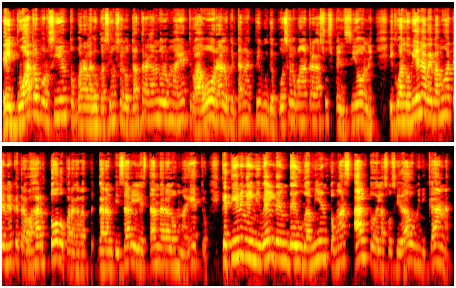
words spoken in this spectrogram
El 4% para la educación se lo están tragando los maestros ahora, los que están activos, y después se lo van a tragar sus pensiones. Y cuando viene a ver, vamos a tener que trabajar todo para garantizar el estándar a los maestros, que tienen el nivel de endeudamiento más alto de la sociedad dominicana.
